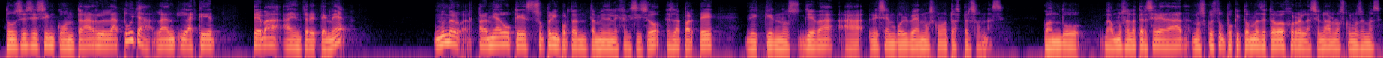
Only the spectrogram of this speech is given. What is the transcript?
Entonces es encontrar la tuya, la, la que te va a entretener. Número, para mí algo que es súper importante también en el ejercicio es la parte de que nos lleva a desenvolvernos con otras personas. Cuando vamos a la tercera edad, nos cuesta un poquito más de trabajo relacionarnos con los demás.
